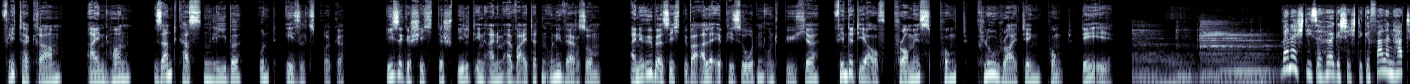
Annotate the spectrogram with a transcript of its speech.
Flitterkram, Einhorn, Sandkastenliebe und Eselsbrücke. Diese Geschichte spielt in einem erweiterten Universum. Eine Übersicht über alle Episoden und Bücher findet ihr auf promise.cluewriting.de. Wenn euch diese Hörgeschichte gefallen hat,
